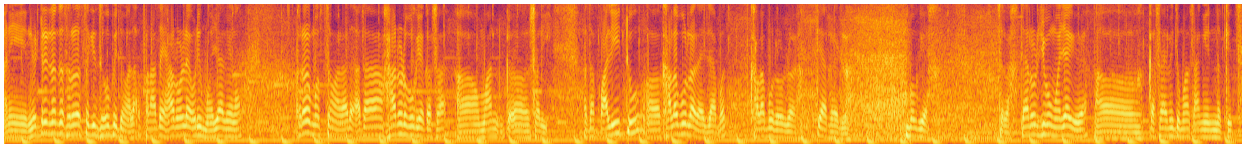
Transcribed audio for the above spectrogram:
आणि लिटरली तर सरळ रस्ता की झोप येते मला. पण आता ह्या रोडला एवढी मजा आली ना. खरं मस्त मला आता हा रोड बघूया कसा मान सॉरी आता पाली टू खालापूरला जायचं आपण. खालापूर रोडला त्या साईडला बघूया. चला त्या रोडची पण मजा घेऊया. कसं आहे मी तुम्हाला सांगेन नक्कीच.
